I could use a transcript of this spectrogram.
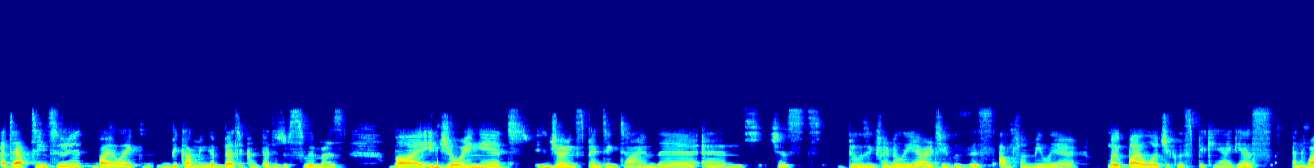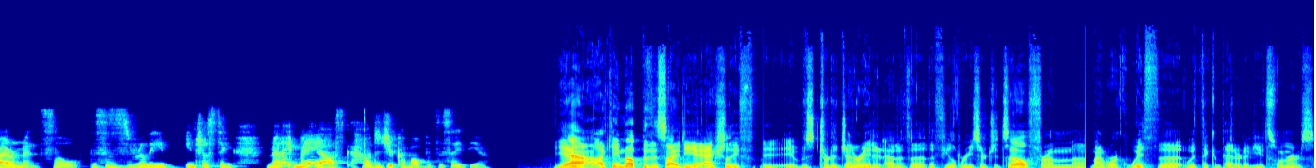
adapting to it by like becoming a better competitive swimmers by enjoying it enjoying spending time there and just building familiarity with this unfamiliar well, biologically speaking i guess environment. So this is really interesting. May I, may I ask how did you come up with this idea Yeah, I came up with this idea. Actually, it was sort of generated out of the, the field research itself from uh, my work with the with the competitive youth swimmers.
